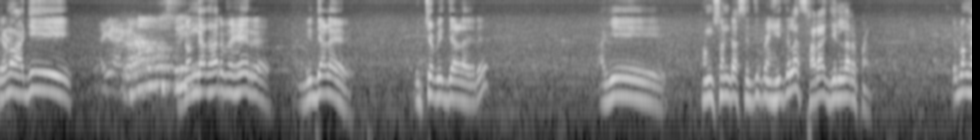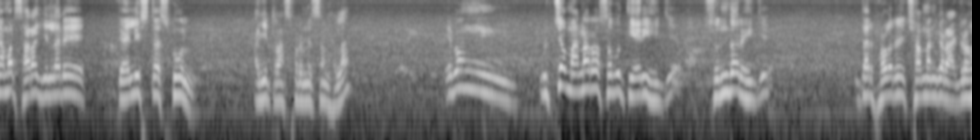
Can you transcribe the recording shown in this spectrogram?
ତେଣୁ ଆଜି ଗଙ୍ଗାଧର ମେହେର ବିଦ୍ୟାଳୟରେ ଉଚ୍ଚ ବିଦ୍ୟାଳୟରେ ଆଜି ଫଙ୍କସନ୍ଟା ସେଥିପାଇଁ ହେଇଥିଲା ସାରା ଜିଲ୍ଲାର ପାଇଁ ଏବଂ ଆମର ସାରା ଜିଲ୍ଲାରେ ତେୟାଳିଶଟା ସ୍କୁଲ ଆଜି ଟ୍ରାନ୍ସଫର୍ମେସନ୍ ହେଲା ଏବଂ ଉଚ୍ଚମାନର ସବୁ ତିଆରି ହେଇଛେ ସୁନ୍ଦର ହେଇଛେ ତାର ଫଳରେ ଛୁଆମାନଙ୍କର ଆଗ୍ରହ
